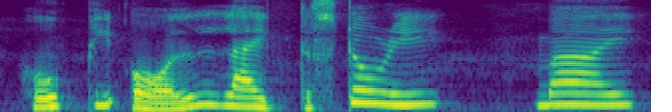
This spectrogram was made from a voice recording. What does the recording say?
Hope you all like the story. Bye.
